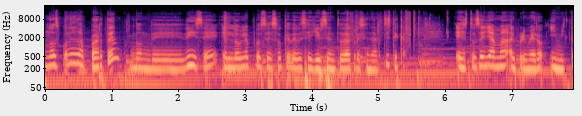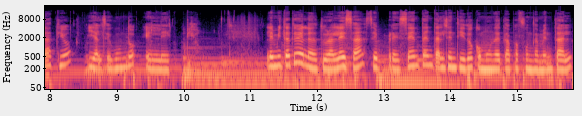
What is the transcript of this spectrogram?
nos pone una parte donde dice el doble proceso que debe seguirse en toda creación artística. Esto se llama al primero imitatio y al segundo electio. La imitatio de la naturaleza se presenta en tal sentido como una etapa fundamental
